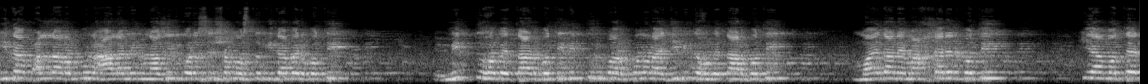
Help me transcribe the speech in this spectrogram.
কিতাব আল্লাহ রব্বুল আলমিন নাজিল করেছে, সমস্ত কিতাবের প্রতি মৃত্যু হবে তার প্রতি, মৃত্যুর পর পুনরায় জীবিত হবে তার প্রতি, ময়দানে মাস্টারের প্রতি, কিয়ামতের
